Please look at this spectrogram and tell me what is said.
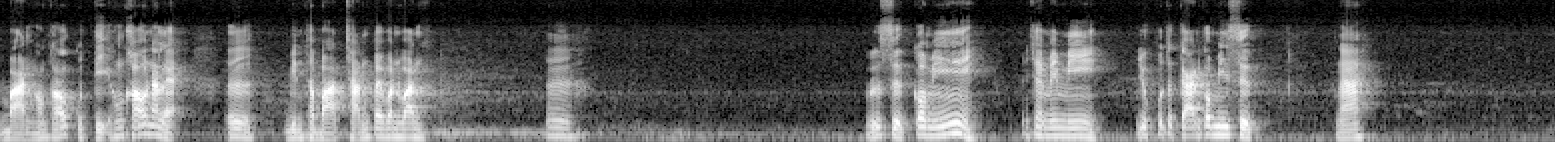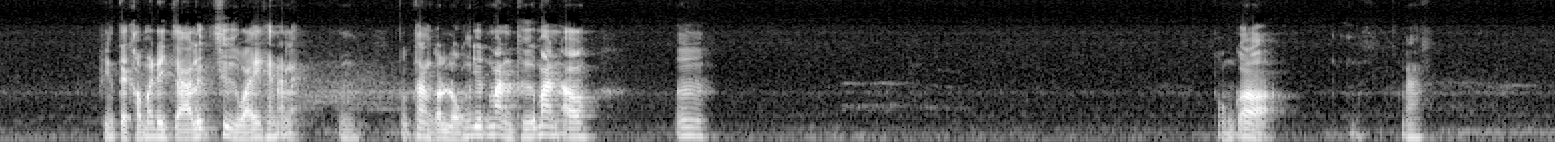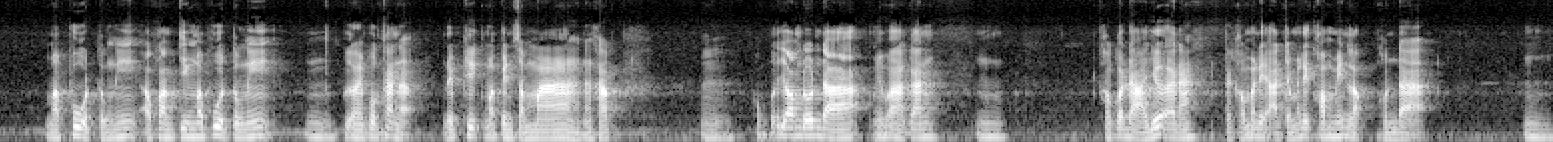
บ้านของเขากุฏิของเขานั่นแหละ เออ บินทบาทฉันไปวันๆเออ หรือศึกก็มี ไม่ใช่ไม่มี ยุคพุทธกาลก็มีศึกนะเพียงแต่เขาไม่ได้จารึกชื่อไว้แค่นั้นแหละทุกท่านก็หลงยึดมั่นถือมั่นเอาเออผมก็นะมาพูดตรงนี้ เอาความจริงมาพูดตรงนี้ เพื่อให้พวกท่านอะ ได้พลิกมาเป็นสัมมานะครับ ผมก็ยอมโดนด่าไม่ว่ากัน อืมเขาก็ด่าเยอะนะแต่เขาไม่ได้อาจจะไม่ได้คอมเมนต์หรอกคนด่า อืม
